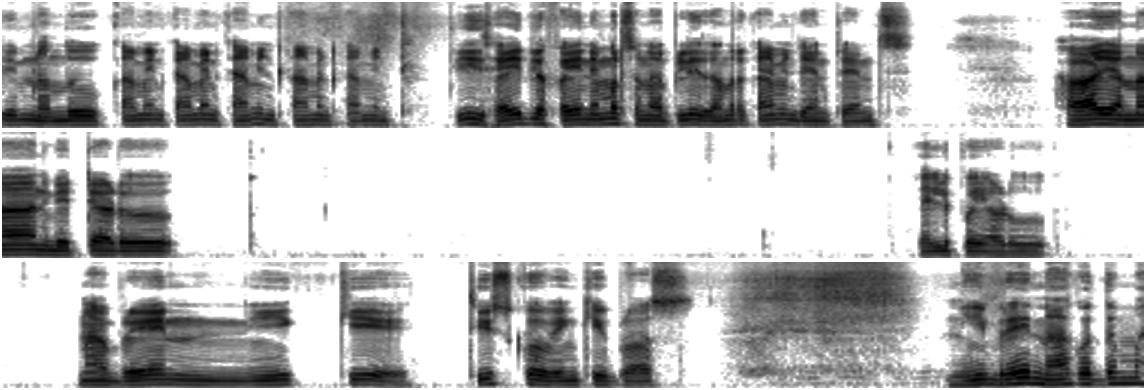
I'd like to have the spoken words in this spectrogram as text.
ఏం Nandu comment comment comment comment comment. Please హైట్లో ఫైవ్ నెంబర్స్ ఉన్నారు. ప్లీజ్ అందరూ కామెంట్ చేయండి ఫ్రెండ్స్. హాయ్ అన్న అని పెట్టాడు. వెళ్ళిపోయాడు. నా బ్రెయిన్ నీకే. తీసుకో వెంకీ బ్రాస్. నీ బ్రెయిన్ నాకు వద్దమ్మా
